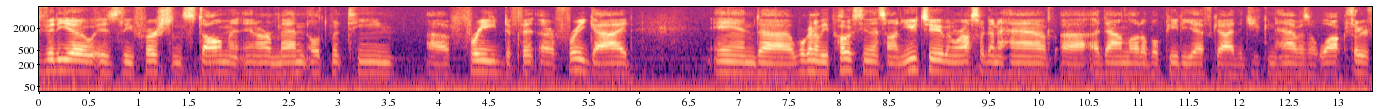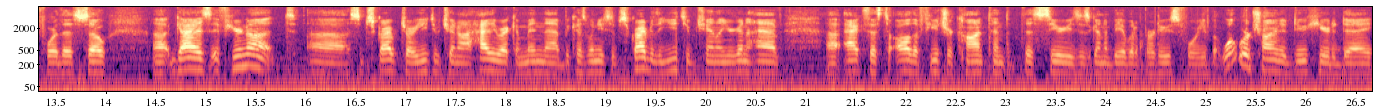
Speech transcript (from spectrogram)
video is the first installment in our Madden Ultimate Team uh, free free guide, and uh, we're going to be posting this on YouTube, and we're also going to have uh, a downloadable PDF guide that you can have as a walkthrough for this. So, uh, guys, if you're not uh, subscribed to our YouTube channel, I highly recommend that because when you subscribe to the YouTube channel, you're going to have access to all the future content that this series is going to be able to produce for you. But what we're trying to do here today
